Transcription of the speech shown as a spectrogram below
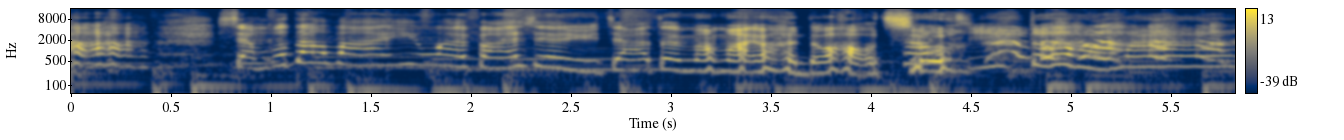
想不到吧？意外发现瑜伽对妈妈有很多好处。超级多好吗？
